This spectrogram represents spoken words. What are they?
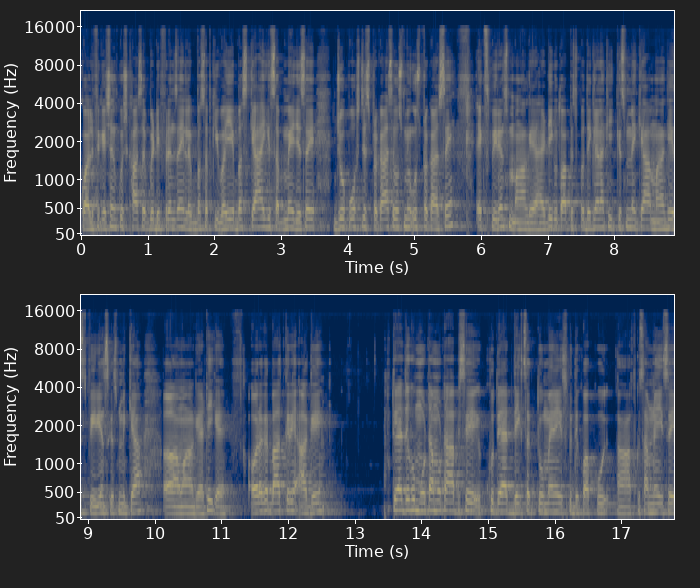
क्वालिफिकेशन कुछ खास सबके डिफरेंस हैं, लगभग सबकी वही है। बस क्या है कि सब में जैसे जो पोस्ट जिस प्रकार से, उसमें उस प्रकार से एक्सपीरियंस मांगा गया है, ठीक है? तो आप इसको देख लेना कि किसमें क्या मांगा गया एक्सपीरियंस किसमें क्या मांगा गया, ठीक है? और अगर बात करें आगे तो यार देखो मोटा मोटा आप इसे खुद यार देख सकते हो, मैंने इस पर देखो आपको आपके सामने इसे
